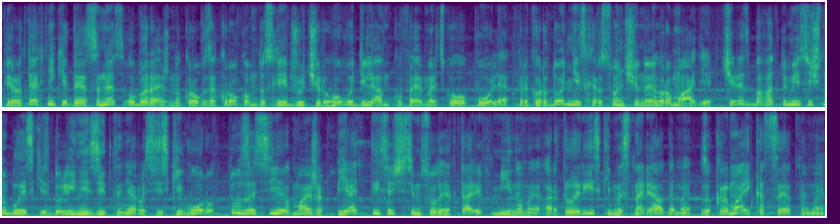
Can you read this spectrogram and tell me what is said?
Піротехніки ДСНС обережно крок за кроком досліджують чергову ділянку фермерського поля в прикордонній з Херсонщиною громаді. Через багатомісячну близькість до лінії зіткнення російський ворог тут засіяв майже 5700 гектарів мінами, артилерійськими снарядами, зокрема й касетними.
